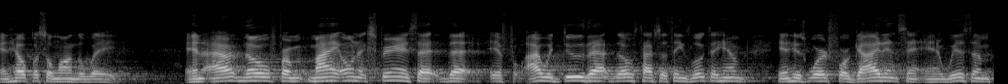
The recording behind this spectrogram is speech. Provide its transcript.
and help us along the way. And I know from my own experience that, that if I would do that, those types of things, look to Him in His Word for guidance and, and wisdom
